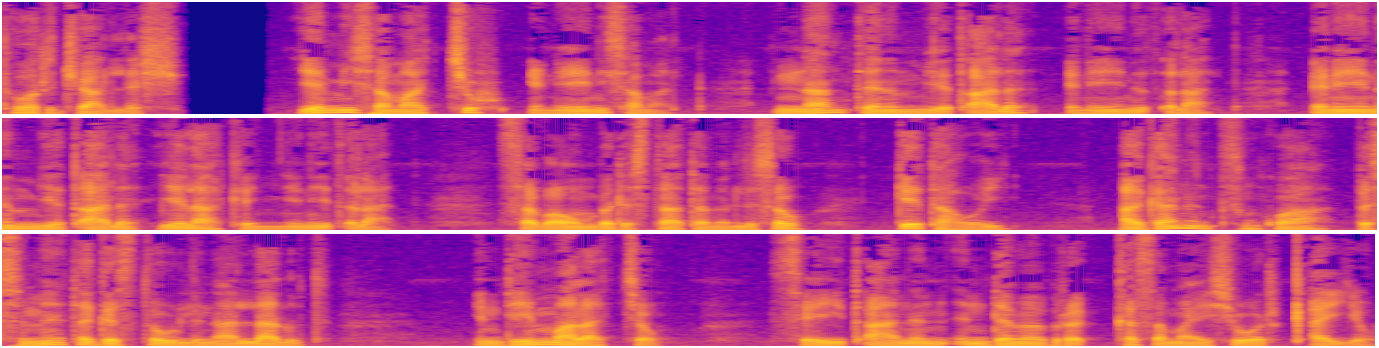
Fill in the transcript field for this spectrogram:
ትወርጃለሽ የሚሰማችሁ እኔን ይሰማል። እናንተንም የጣለ እኔን ይጥላል። እኔንም የጣለ የላከኝን ይጥላል። ሰባውም በደስታ ተመልሰው ጌታ ሆይ አጋንንት እንኳ በስምህ ተገዝተውልናል አሉት። እንዲህም አላቸው ሰይጣንን እንደ መብረቅ ከሰማይ ሲወድቅ አየሁ።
